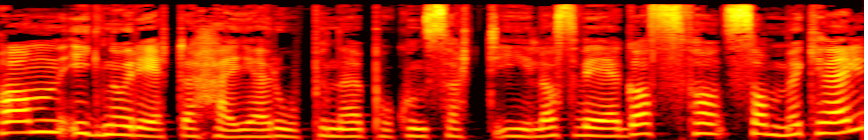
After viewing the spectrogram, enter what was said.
Han ignorerte heiaropene på konsert i Las Vegas samme kveld,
